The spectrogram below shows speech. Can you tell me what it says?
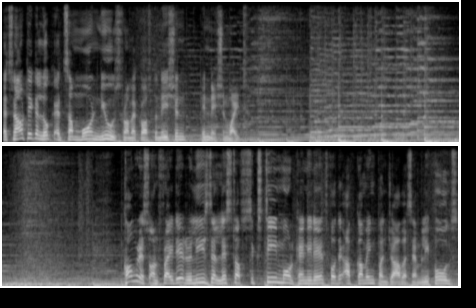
Let's now take a look at some more news from across the nation in Nationwide. Congress on Friday released a list of 16 more candidates for the upcoming Punjab Assembly polls.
